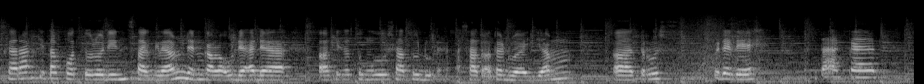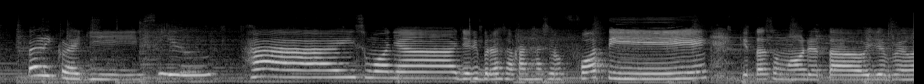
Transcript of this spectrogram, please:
Sekarang kita foto dulu di Instagram dan kalau udah ada uh, kita tunggu satu du- satu atau dua jam, uh, terus udah deh kita akan balik lagi. See you. Hai semuanya, jadi berdasarkan hasil voting kita semua udah tahu siapa yang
